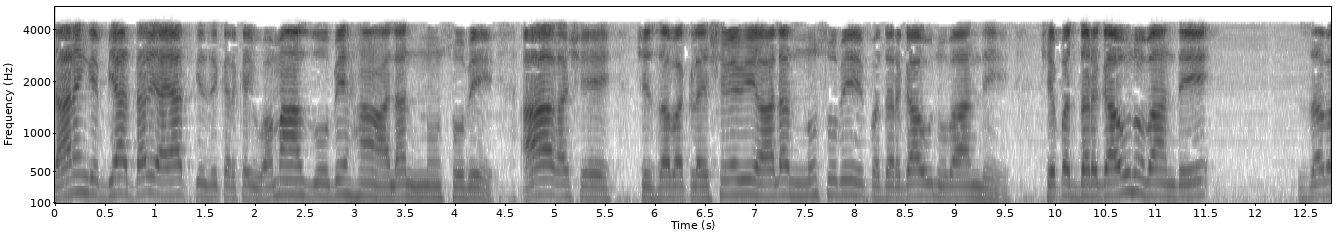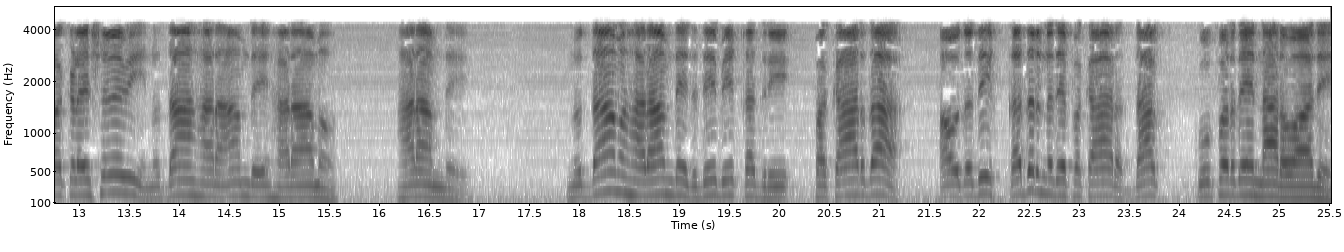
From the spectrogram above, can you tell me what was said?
دارنګ بیا دغه آیات کې ذکر کوي وما ذبح علی النصب اغه شی چې زبکل شوی علی النصب په درگاونو باندې چې په درگاونو باندې زبکل شوی نو دا حرام دی حرام حرام دی نو دام حرام دی د دې به قدرې پکار دا او د دې قدر نه دی پکار دا کفر دی ناروا دی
